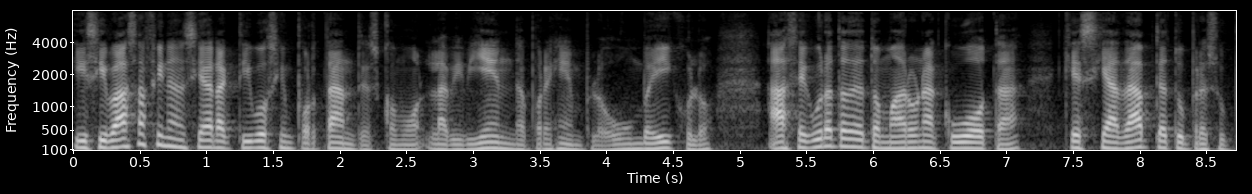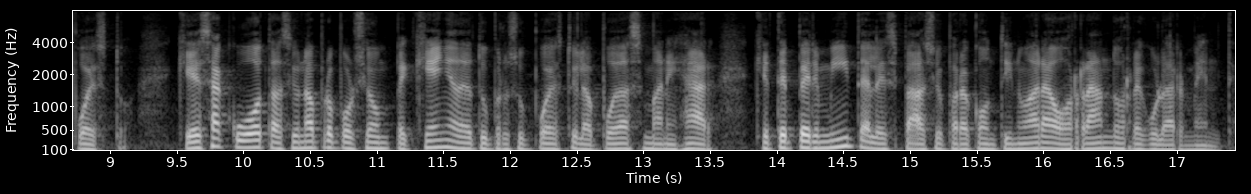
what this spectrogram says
Y si vas a financiar activos importantes como la vivienda, por ejemplo, o un vehículo, asegúrate de tomar una cuota que se adapte a tu presupuesto, que esa cuota sea una proporción pequeña de tu presupuesto y la puedas manejar, que te permita el espacio para continuar ahorrando regularmente.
